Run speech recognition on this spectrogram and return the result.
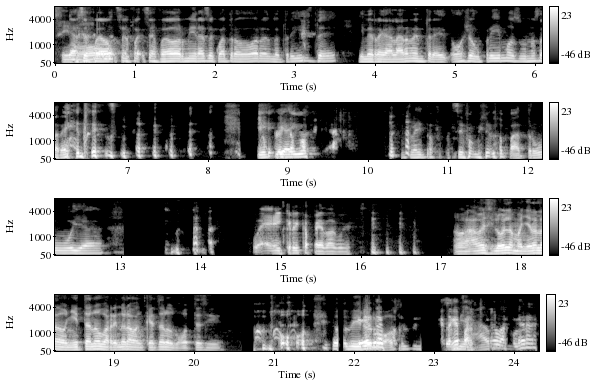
Sí, Ya se, fue, a- se, fue, se fue a dormir hace cuatro horas, lo triste. Y le regalaron entre ocho primos unos aretes. Y un y pleito ahí familiar. un pleito, se vino la patrulla. Güey, qué rica peda, güey. no mames, y luego en la mañana la doñita, ¿no? Barriendo la banqueta de los botes y. Los rotos. Que saque partido la culera.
